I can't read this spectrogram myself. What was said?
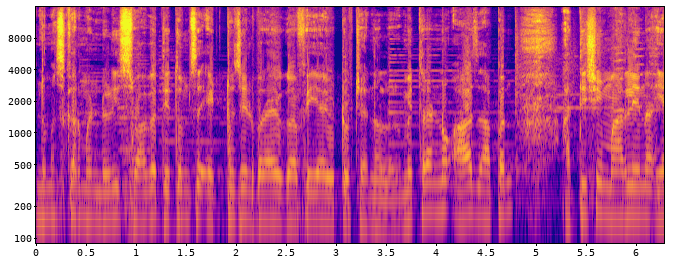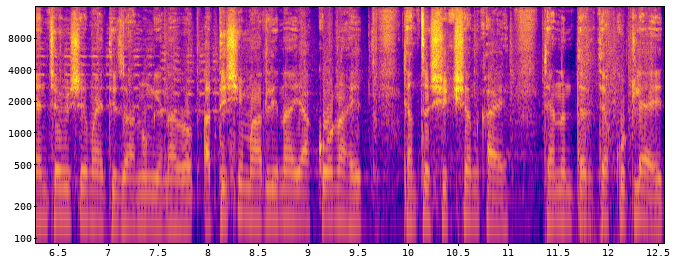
नमस्कार मंडळी स्वागत आहे तुमचं एट टू झेड बायोग्राफी या यूट्यूब चॅनलवर मित्रांनो आज आपण अतिशी मार्लिना यांच्याविषयी माहिती जाणून घेणार आहोत. अतिशी मार्लिना या कोण आहेत? त्यांचं शिक्षण काय त्यानंतर त्या कुठल्या आहेत?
